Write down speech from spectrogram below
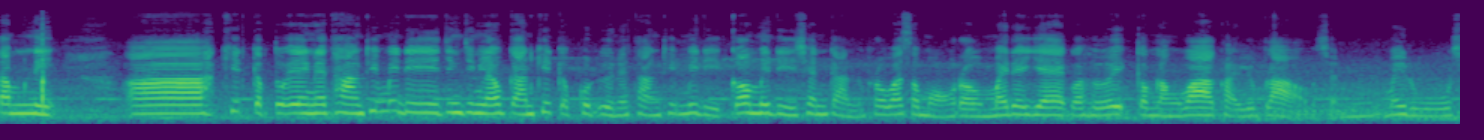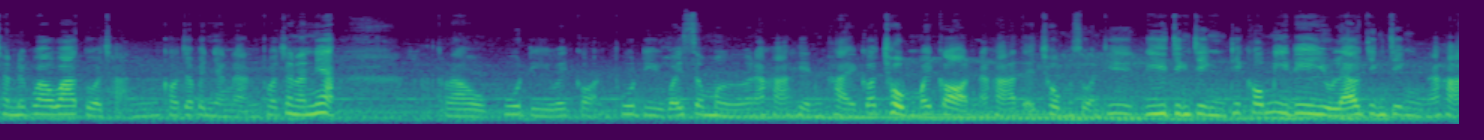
ตำหนิ คิดกับตัวเองในทางที่ไม่ดีจริง ๆ แล้วการคิดกับคนอื่นในทางที่ไม่ดีก็ไม่ดีเช่นกัน เพราะว่าสมองเราไม่ได้แยกว่าเฮ้ยกำลังว่าใครหรือเปล่า ฉันไม่รู้ฉันนึกว่าว่าตัวฉันเขาจะเป็นอย่างนั้น เพราะฉะนั้นเนี่ยเราพูดดีไว้ก่อนพูดดีไว้เสมอนะคะ เห็นใครก็ชมไว้ก่อนนะคะ แต่ชมส่วนที่ดีจริง ๆ ที่เขามีดีอยู่แล้วจริง ๆ นะคะ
